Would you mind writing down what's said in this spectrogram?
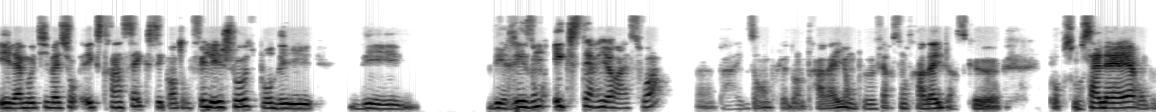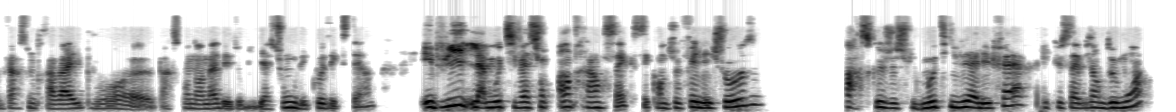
Et la motivation extrinsèque, c'est quand on fait les choses pour des, des, des raisons extérieures à soi. Euh, par exemple, dans le travail, on peut faire son travail parce que pour son salaire, on peut faire son travail pour euh, parce qu'on en a des obligations ou des causes externes. Et puis la motivation intrinsèque, c'est quand je fais les choses parce que je suis motivée à les faire et que ça vient de moi.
